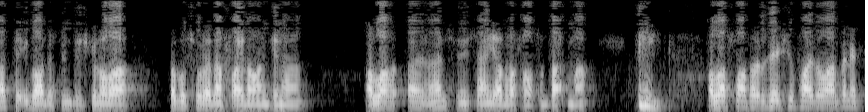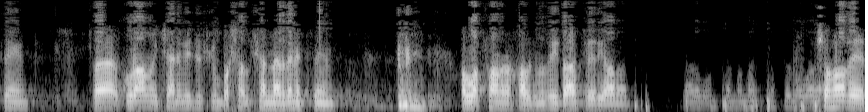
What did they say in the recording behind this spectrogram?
hətta ibadətin düzgün ola və bu surədən faydalancına. Allah həmsinin sənin yadına salsın daima. Allah subhanətə bizə işi faydalardan etsin və Quran-ı kəlimi düzgün başa düşənlərdən etsin. Allah subhanətə xalqımıza hidayət verir, ya Rab. Ya Rab, onu sənəmə şaha ver.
